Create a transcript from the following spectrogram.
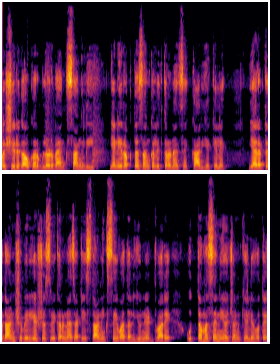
व शिरगावकर ब्लड बँक सांगली यांनी रक्त संकलित करण्याचे कार्य केले. या रक्तदान शिबिर यशस्वी करण्यासाठी स्थानिक सेवादल युनिटद्वारे उत्तम असे नियोजन केले होते.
